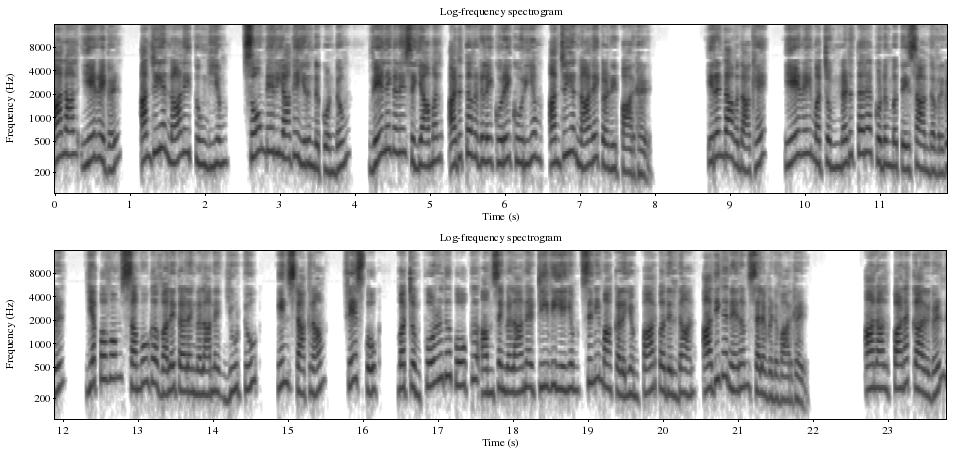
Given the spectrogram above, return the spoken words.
ஆனால் ஏழைகள் அன்றைய நாளை தூங்கியும் சோம்பேறியாக இருந்து கொண்டும் வேலைகளை செய்யாமல் அடுத்தவர்களை குறை கூறியும் அன்றைய நாளை கழிப்பார்கள். இரண்டாவதாக ஏழை மற்றும் நடுத்தர குடும்பத்தை சார்ந்தவர்கள் எப்பவும் சமூக வலைதளங்களான யூடியூப் இன்ஸ்டாகிராம் ஃபேஸ்புக் மற்றும் பொழுதுபோக்கு அம்சங்களான டிவியையும் சினிமாக்களையும் பார்ப்பதில்தான் அதிக நேரம் செலவிடுவார்கள். ஆனால் பணக்காரர்கள்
